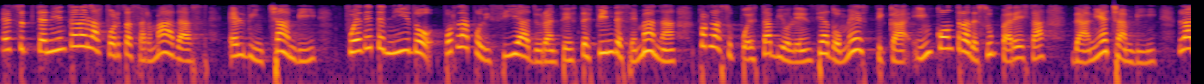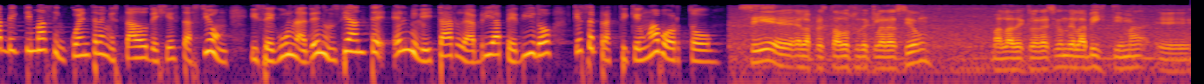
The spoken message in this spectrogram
El subteniente de las Fuerzas Armadas, Elvin Chambi, fue detenido por la policía durante este fin de semana por la supuesta violencia doméstica en contra de su pareja, Dania Chambi. La víctima se encuentra en estado de gestación y según la denunciante, el militar le habría pedido que se practique un aborto. Sí, él ha prestado su declaración, más la declaración de la víctima eh,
